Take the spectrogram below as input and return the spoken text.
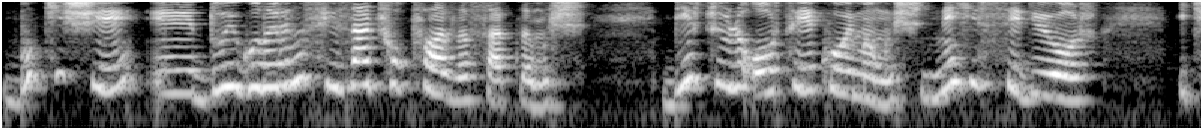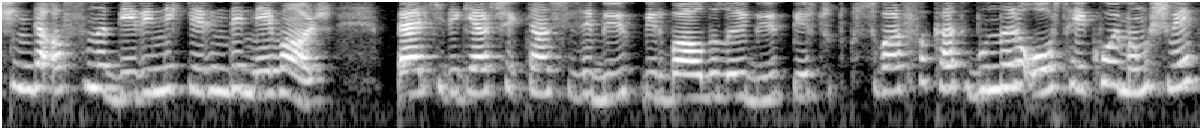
bu kişi e, duygularını sizden çok fazla saklamış. Bir türlü ortaya koymamış. Ne hissediyor? İçinde aslında derinliklerinde ne var? Belki de gerçekten size büyük bir bağlılığı, büyük bir tutkusu var fakat bunları ortaya koymamış ve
